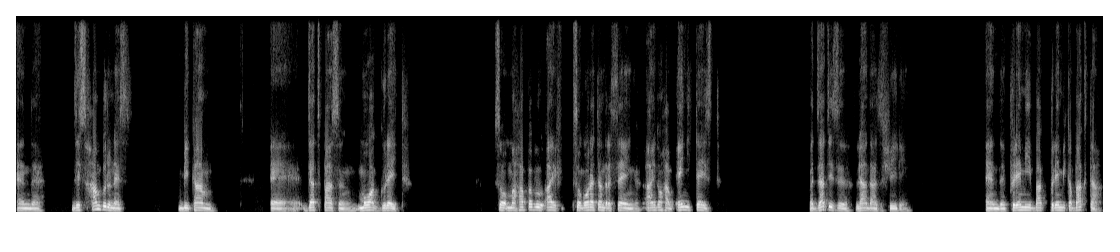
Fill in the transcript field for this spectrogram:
And uh, this humbleness become uh, that person more great so Mahaprabhu, I, so Gaurachandra saying, I don't have any taste But that is uh, Radha's feeling. And uh, Premika Bhakta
